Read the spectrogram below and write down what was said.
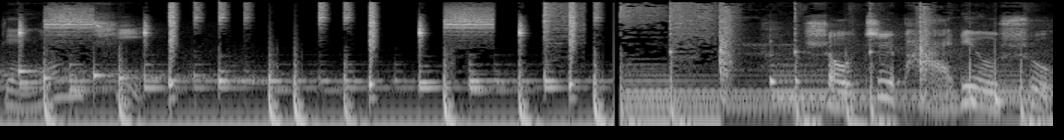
点烟器，手自排六速，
